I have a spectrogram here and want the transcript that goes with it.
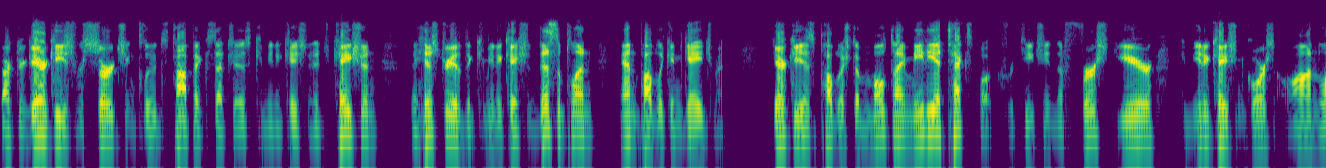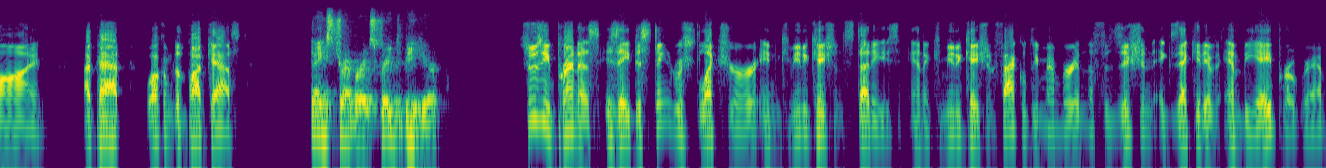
Dr. Gehrke's research includes topics such as communication education, the history of the communication discipline, and public engagement. Gehrke has published a multimedia textbook for teaching the first year communication course online. Hi, Pat. Welcome to the podcast. Thanks, Trevor. It's great to be here. Susie Prentice is a distinguished lecturer in communication studies and a communication faculty member in the Physician Executive MBA program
